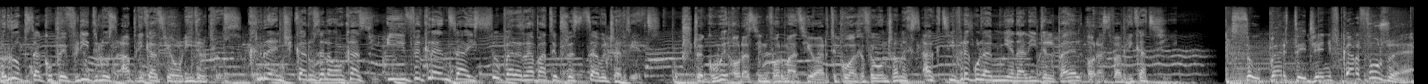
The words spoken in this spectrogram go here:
Rób zakupy w Lidlu z aplikacją Lidl Plus. Kręć karuzelą okazji i wykręcaj super rabaty przez cały czerwiec. Szczegóły oraz informacje o artykułach wyłączonych z akcji w regulaminie na Lidl.pl oraz w aplikacji. Super tydzień w Carrefourze.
